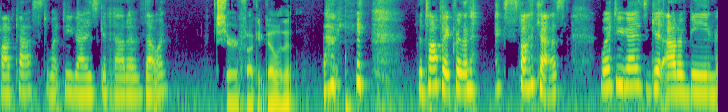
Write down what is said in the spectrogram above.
podcast. What do you guys get out of that one? Sure, fuck it, go with it. Okay, the topic for the next podcast. What do you guys get out of being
